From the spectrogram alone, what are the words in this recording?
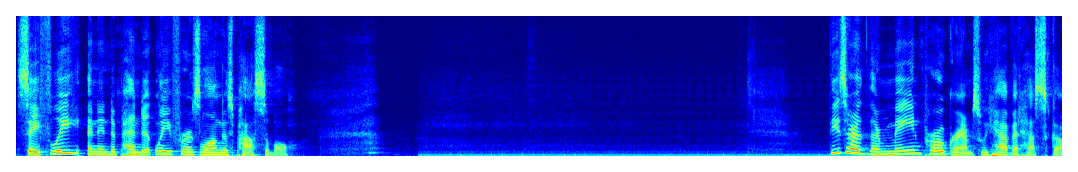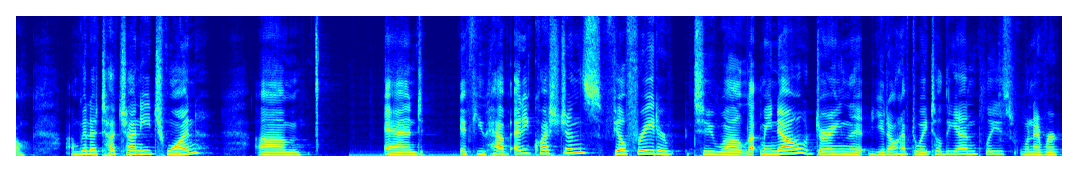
safely and independently for as long as possible. These are the main programs we have at HESSCO. I'm going to touch on each one. Um, and if you have any questions, feel free to, to uh, let me know during the, you don't have to wait till the end, please. Whenever,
